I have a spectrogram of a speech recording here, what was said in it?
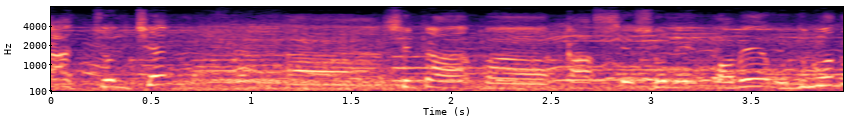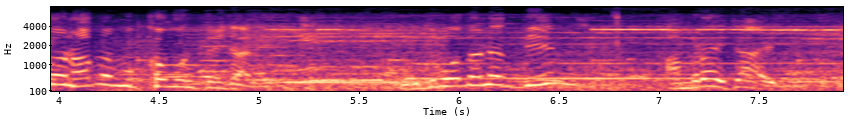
কাজ চলছে সেটা কাজ শেষ হলে কবে? উদ্বোধন হবে মুখ্যমন্ত্রী জানে। উদ্বোধনের দিন আমরা এটা আয়োজন করব।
